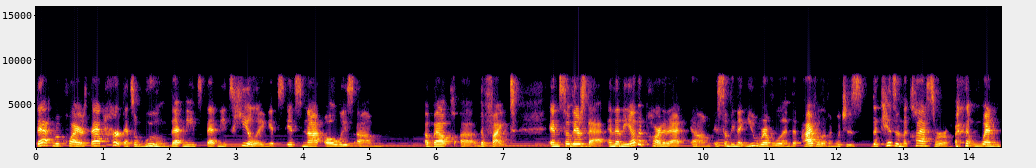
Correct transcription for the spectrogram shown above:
that requires, that hurt, that's a wound that needs, that needs healing. It's, it's not always um, about uh, the fight. And so there's that. And then the other part of that um, is something that you revel in, that I revel in, which is the kids in the classroom. when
